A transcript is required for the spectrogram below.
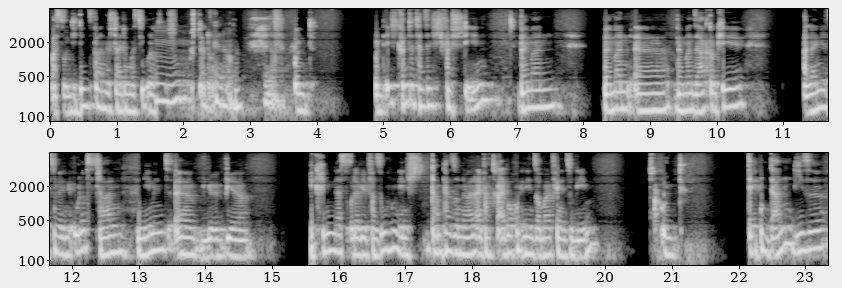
was so die Dienstplangestaltung, was die Urlaubsgestaltung. Mhm, genau, ne? genau. Und, und ich könnte tatsächlich verstehen, wenn man, wenn man, äh, wenn man sagt, okay, allein jetzt nur den Urlaubsplan nehmend, äh, wir, wir kriegen das oder wir versuchen den Stammpersonal einfach drei Wochen in den Sommerferien zu geben und decken dann diese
